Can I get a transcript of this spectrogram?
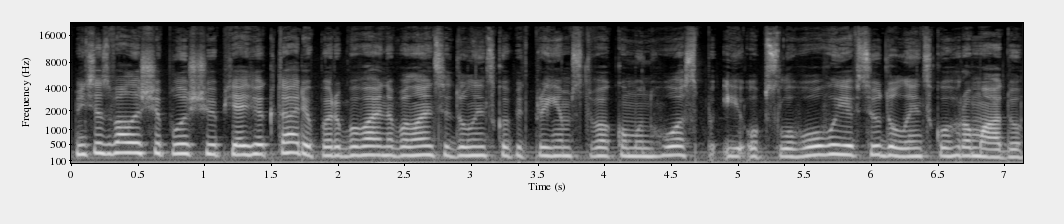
Сміттєзвалище площею 5 гектарів перебуває на балансі долинського підприємства Комунгосп і обслуговує всю долинську громаду.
